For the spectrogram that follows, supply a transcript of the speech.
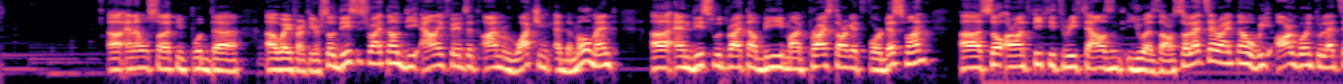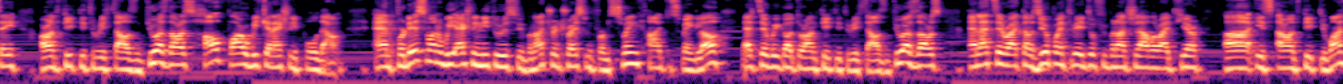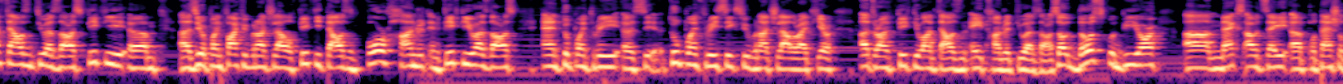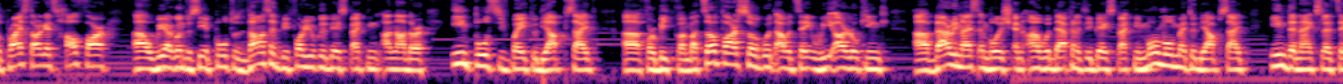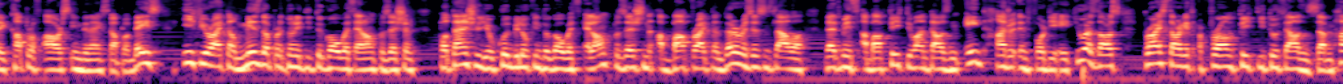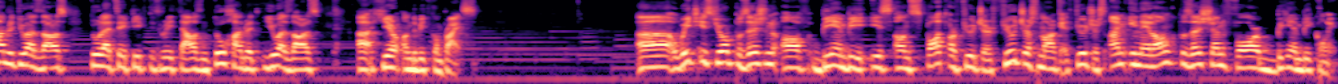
Uh, and also let me put the uh, wave right here. So this is right now the Elliott waves that I'm watching at the moment. Uh, and this would right now be my price target for this one. Uh, so around 53,000 US dollars. So let's say right now we are going to, let's say around 53,000 US dollars, how far we can actually pull down. And for this one, we actually need to use Fibonacci retracement from swing high to swing low. Let's say we go to around 53,000 US dollars. And let's say right now 0.32 Fibonacci level right here uh, is around 51,000 US dollars, 50, um, uh, 0.5 Fibonacci level, 50,450 US dollars, and 2.3, uh, 2.36 Fibonacci level right here at around 51,800 US dollars. So those could be your uh, next, I would say, uh, potential price targets. How far uh, we are going to see a pull to the downside before you could be expecting another impulsive way to the upside for Bitcoin. But so far, so good. I would say we are looking uh, very nice and bullish, and I would definitely be expecting more movement to the upside in the next, let's say, couple of hours, in the next couple of days. If you right now miss the opportunity to go with a long position, potentially you could be looking to go with a long position above right now the resistance level. That means above 51,848 US dollars. Price target from 52,700 US dollars to let's say 53,200 US dollars uh, here on the Bitcoin price. Uh, which is your position of BNB? Is on spot or future? Futures market, futures. I'm in a long position for BNB coin.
